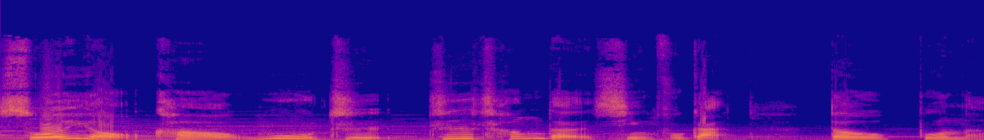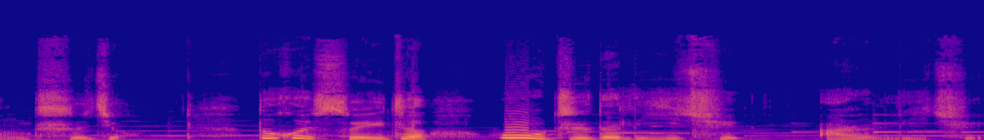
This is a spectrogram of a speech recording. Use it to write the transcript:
所有靠物质支撑的幸福感都不能持久，都会随着物质的离去而离去。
